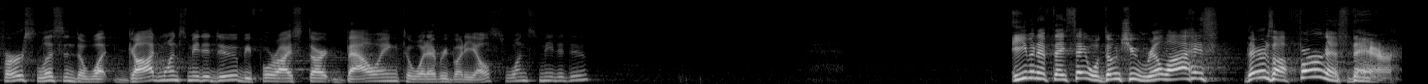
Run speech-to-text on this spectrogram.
first listen to what God wants me to do before I start bowing to what everybody else wants me to do? Even if they say, well, don't you realize there's a furnace there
